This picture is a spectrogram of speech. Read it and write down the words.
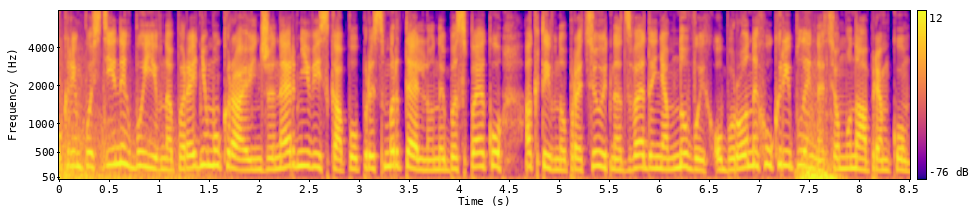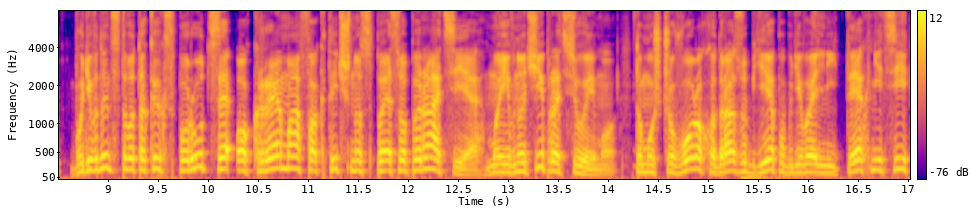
Окрім постійних боїв на передньому краю, інженерні війська, попри смертельну небезпеку, активно працюють над зведенням нових оборонних укріплень на цьому напрямку. Будівництво таких споруд це окрема фактично спецоперація. Ми і вночі працюємо, тому що ворог одразу б'є по будівельній техніці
